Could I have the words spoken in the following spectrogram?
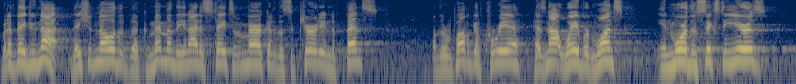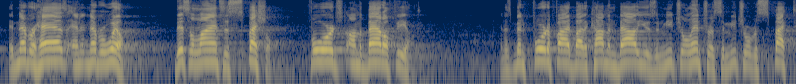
But if they do not, they should know that the commitment of the United States of America to the security and defense of the Republic of Korea has not wavered once in more than 60 years. It never has, and it never will. This alliance is special, forged on the battlefield, and has been fortified by the common values and mutual interests and mutual respect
